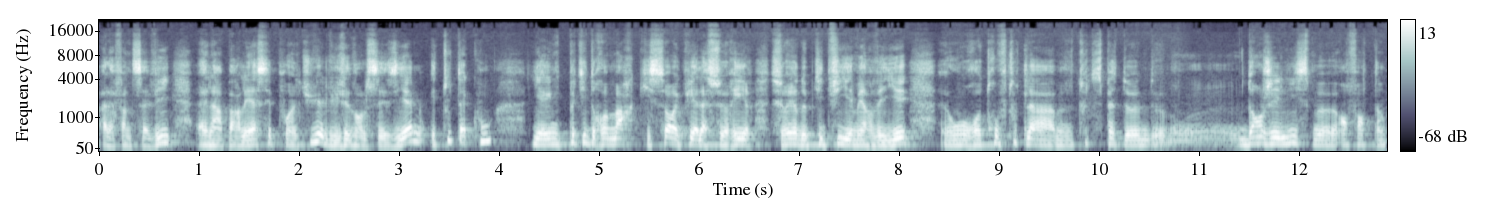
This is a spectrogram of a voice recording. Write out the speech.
à la fin de sa vie, elle a un parler assez pointu, elle vivait dans le 16e, et tout à coup, il y a une petite remarque qui sort, et puis elle a ce rire, ce rire de petite fille émerveillée, où on retrouve toute, la, toute espèce d'angélisme de, enfantin.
